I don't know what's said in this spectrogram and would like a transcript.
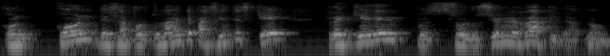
con, con desafortunadamente pacientes que requieren pues soluciones rápidas, ¿no?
